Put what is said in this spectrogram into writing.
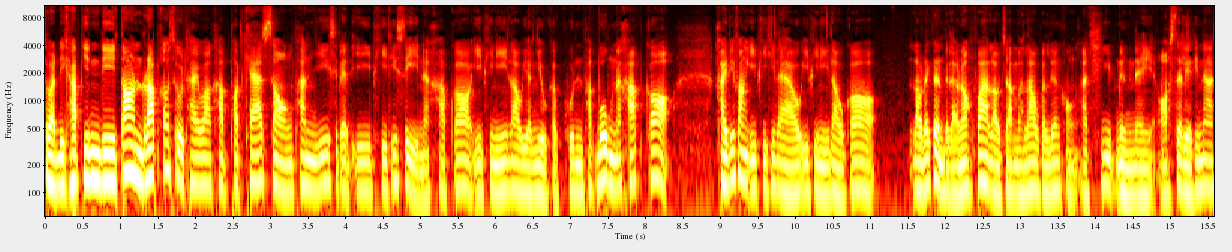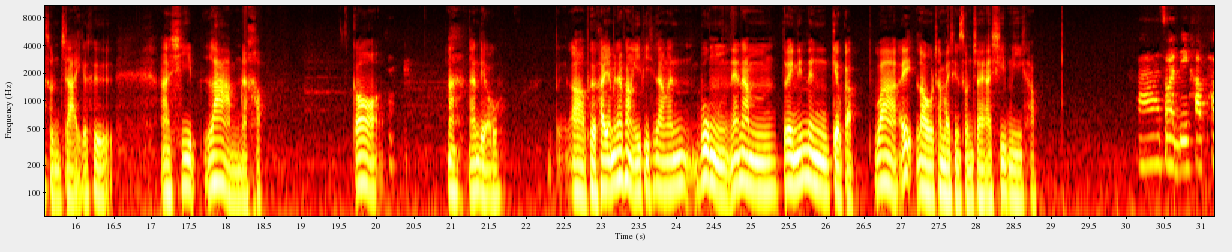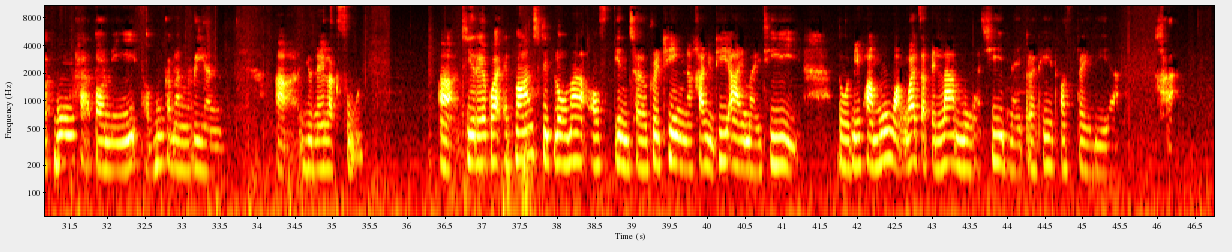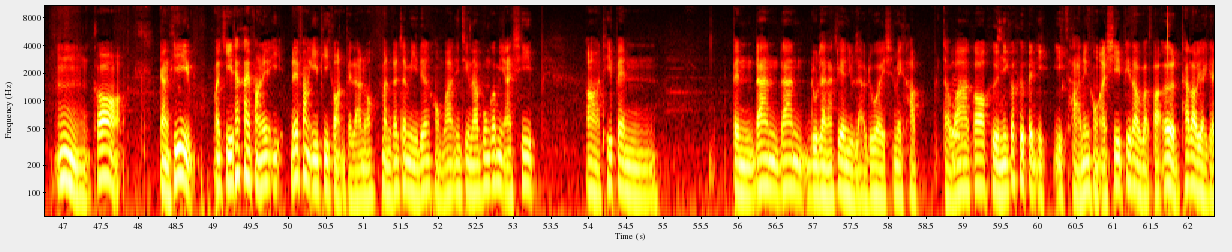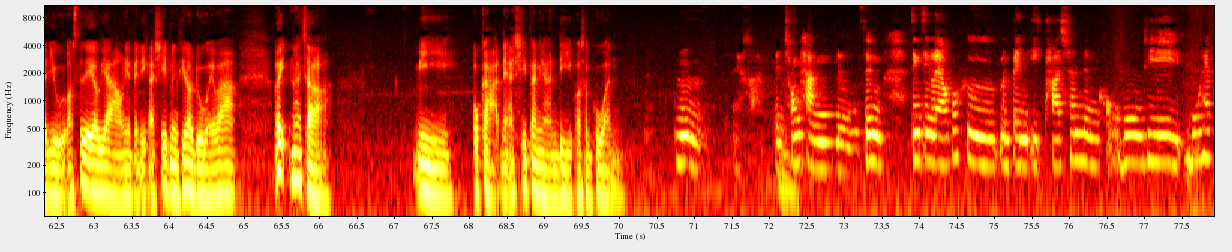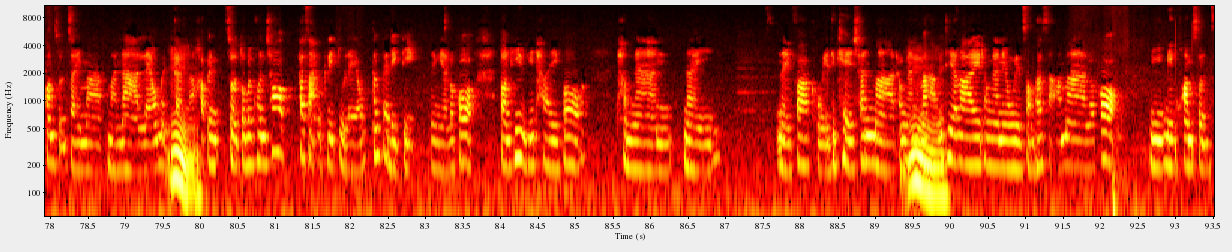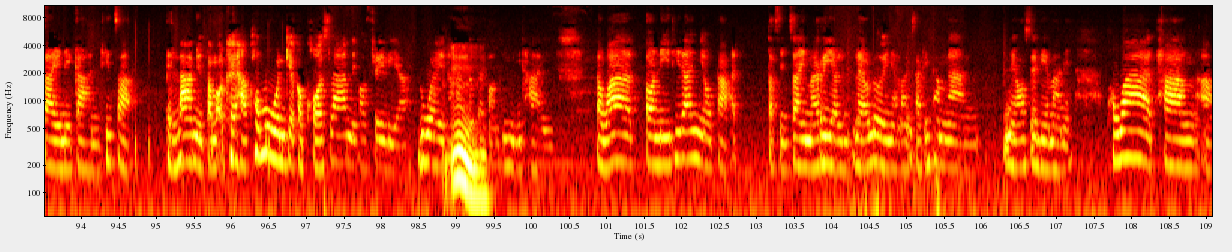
สวัสดีครับ ยินดีต้อนรับเข้าสู่ไทยวาคับพอดแคสต์2021 EP ที่ 4 นะครับ ก็ EP นี้เรายังอยู่กับคุณพักบุ้งนะครับ ก็ใครที่ฟัง EP ที่แล้ว EP นี้เราก็เราได้เกรินไปแล้วเนาะว่าเราจะมาเล่ากันเรื่องของอาชีพหนึ่งในออสเตรเลียที่น่าสนใจก็คืออาชีพล่ามนะครับ ก็มางั้นเดี๋ยวเผื่อใครยังไม่ได้ฟัง EP ที่แล้วงั้นบุ้งแนะนำตัวเองนิดนึงเกี่ยวกับว่า เอ้ยเราทำไมถึงสนใจอาชีพนี้ครับ สวัสดีครับพักบุ้งค่ะ ตอนนี้พักบุ้งกำลังเรียนออยู่ในหลักสูตรที่เรียกว่า Advanced Diploma of Interpreting นะคะ อยู่ที่ IMIT โดยมีความมุ่งหวังว่าจะเป็นล่ามมืออาชีพในประเทศออสเตรเลียค่ะ อืม ก็อย่างที่เมื่อกี้ถ้าใครฟังได้ได้ฟัง EP ก่อนไปแล้วเนาะมันก็จะมีเรื่องของว่าจริง ๆ แล้วบุ้งก็มีอาชีพอ่าที่เป็นเป็นด้านด้านดูแลนักเรียนอยู่แล้วด้วยใช่ไหมครับ แต่ว่าก็คือนี้ก็คือเป็นอีกอีกขาหนึ่งของอาชีพที่เราแบบว่าเออถ้าเราอยากจะอยู่ออสเตรเลียยาวๆเนี่ยเป็นอีกอาชีพหนึ่งที่เราดูไว้ว่า เอ้ยน่าจะมีโอกาสในอาชีพการงานดีพอสมควร อืมใช่ค่ะ เป็นช่องทางหนึ่ง ซึ่งจริง ๆ แล้วก็คือมันเป็นอีกพาชั่นหนึ่งของบุ้งที่บุ้งให้ความสนใจมามานานแล้วเหมือนกันนะคะเป็นส่วนตัวเป็นคนชอบภาษาอังกฤษอยู่แล้ว ตั้งแต่เด็กๆอย่างเงี้ยแล้วก็ตอนที่อยู่ที่ไทยก็ทำงานใน ในฝากของ education มาทำงานในมหาวิทยาลัยทำงานในโรงเรียนสองภาษามา แล้วก็มีมีความสนใจในการที่จะเป็นล่ามอยู่ตลอดเคยหาข้อมูลเกี่ยวกับคอร์สล่ามในออสเตรเลียด้วยนะคะตั้งแต่ตอนที่อยู่ที่ไทย แต่ว่าตอนนี้ที่ได้มีโอกาสตัดสินใจมาเรียนแล้วเลยเนี่ยหลังจากที่ทำงานในออสเตรเลียมาเนี่ย เพราะว่าทางอ่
